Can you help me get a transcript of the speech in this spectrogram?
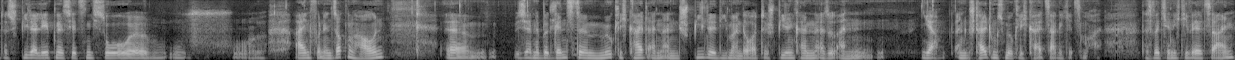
das Spielerlebnis jetzt nicht so äh, ein von den Socken hauen. Ähm, ist ja eine begrenzte Möglichkeit an, an Spiele, die man dort spielen kann, also an, ja, an Gestaltungsmöglichkeit, sage ich jetzt mal. Das wird ja nicht die Welt sein.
